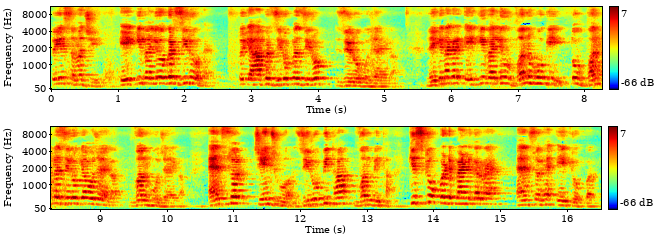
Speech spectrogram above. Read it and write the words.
तो ये समझिए ए की वैल्यू अगर ज़ीरो है तो यहाँ पर ज़ीरो प्लस ज़ीरो ज़ीरो हो जाएगा। लेकिन अगर ए की वैल्यू वन होगी तो वन प्लस ज़ीरो क्या हो जाएगा? वन हो जाएगा। आंसर चेंज हुआ। ज़ीरो भी था वन भी था। किसके ऊपर डिपेंड कर रहा है? आंसर है ए के ऊपर।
